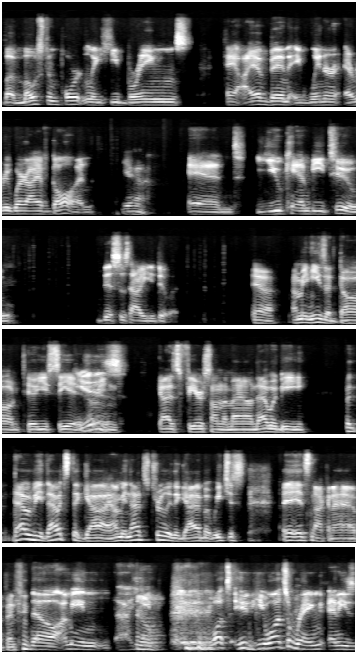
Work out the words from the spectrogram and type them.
But most importantly, he brings, hey, I have been a winner everywhere I have gone. Yeah. And you can be too. This is how you do it. Yeah. I mean, he's a dog too. You see it. He I is. mean, guy's fierce on the mound. That would be but that would be that's the guy. I mean, that's truly the guy. But we just, it's not going to happen. No, I mean, he, no. wants he, he, wants a ring, and he's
